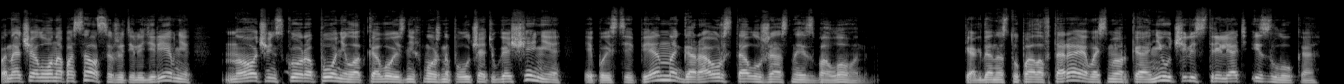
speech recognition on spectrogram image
Поначалу он опасался жителей деревни, но очень скоро понял, от кого из них можно получать угощение, и постепенно Гараур стал ужасно избалованным. Когда наступала вторая восьмерка, они учились стрелять из лука.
